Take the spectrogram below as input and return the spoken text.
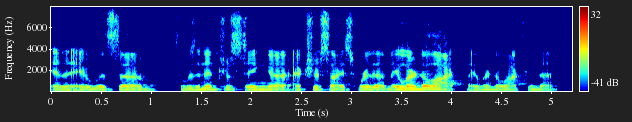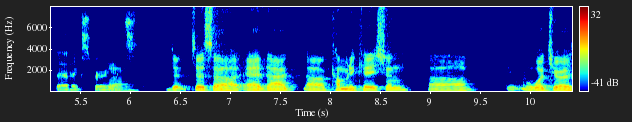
and it was, um, it was an interesting uh, exercise for them. They learned a lot. They learned a lot from that that experience. Yeah. Just uh, add that uh, communication. Uh, what you're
